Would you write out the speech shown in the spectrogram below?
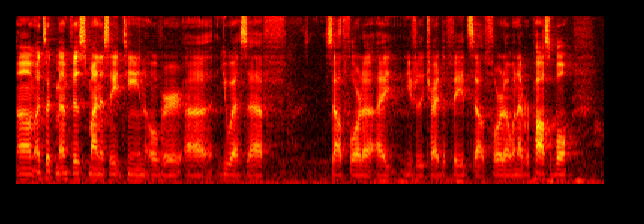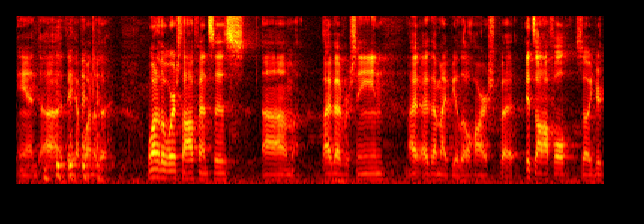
Um, I took Memphis minus 18 over uh, USF, South Florida. I usually tried to fade South Florida whenever possible, and uh, they have one of the one of the worst offenses um, I've ever seen. I, I, that might be a little harsh, but it's awful. So you're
